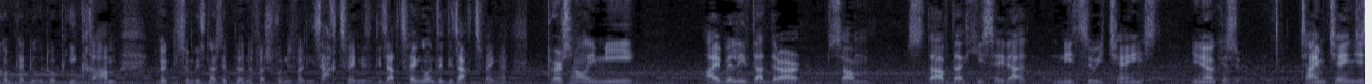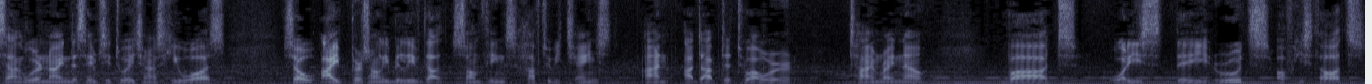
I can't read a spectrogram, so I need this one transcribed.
komplette Utopiekram wirklich so ein bisschen aus der Birne verschwunden ist, weil die Sachzwänge sind die Sachzwänge und sind die Sachzwänge. Personally, me, I believe that there are some stuff that he said that needs to be changed. You know, because time changes and we're not in the same situation as he was. So I personally believe that some things have to be changed and adapted to our time right now. But what is the roots of his thoughts,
